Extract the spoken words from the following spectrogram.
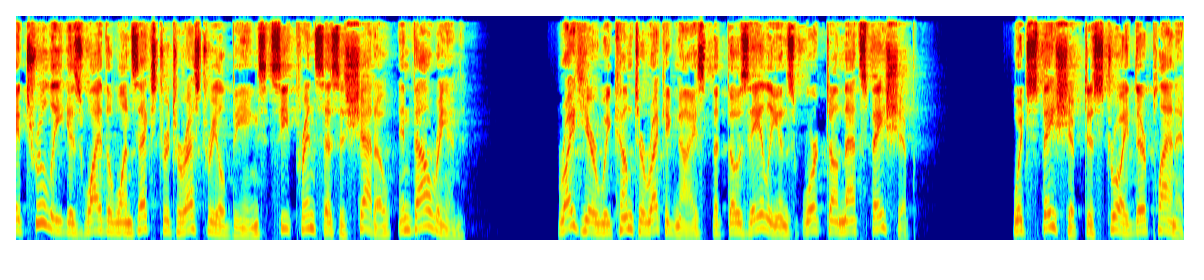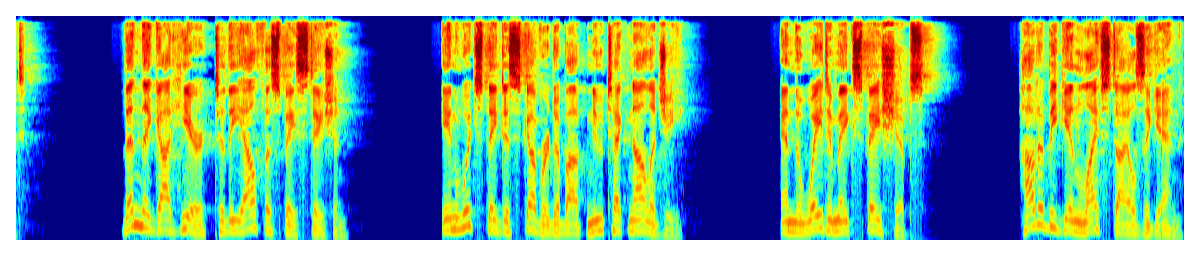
It truly is why the one's extraterrestrial beings see Princess's shadow in Valerian. Right here we come to recognize that those aliens worked on that spaceship. Which spaceship destroyed their planet. Then they got here to the Alpha space station. In which they discovered about new technology. And the way to make spaceships. How to begin lifestyles again.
